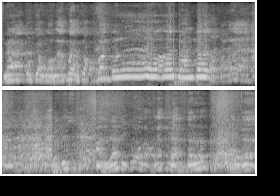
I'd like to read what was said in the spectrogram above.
Lah kudu Allah Akbar kok banter, banter. Oleh. Jadi adan iku ora oleh banter, banter.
